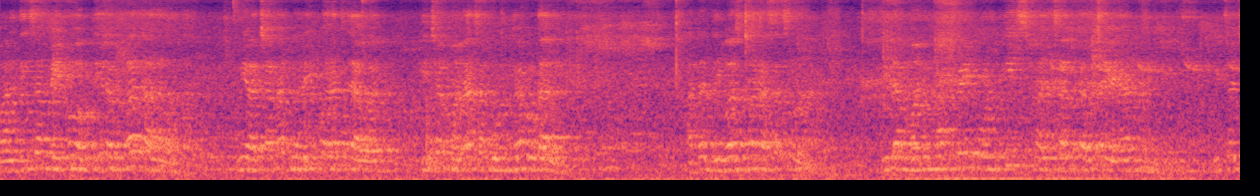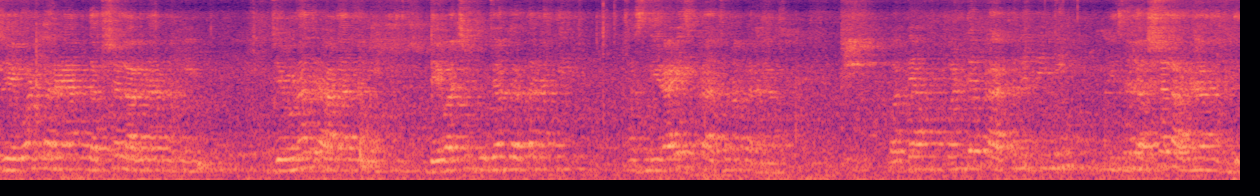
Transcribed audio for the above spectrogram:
मालतीचा मेनू अगदी रंगात आला होता. मी अचानक घरी परतल्यावर तिच्या मनाचा गोंधळ उडाला. आता दिवसभर असंच होणार. तिला मनमोकळे कोणतीच हालचाल करता येणार नाही. तिचं जेवण करण्यात लक्ष लागणार नाही. जेवणात राहणार नाही. देवाची पूजा करताना ती आज निराळीच प्रार्थना करणार. पण त्या पण त्या प्रार्थनेत तिचं लक्ष लागणार नाही.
